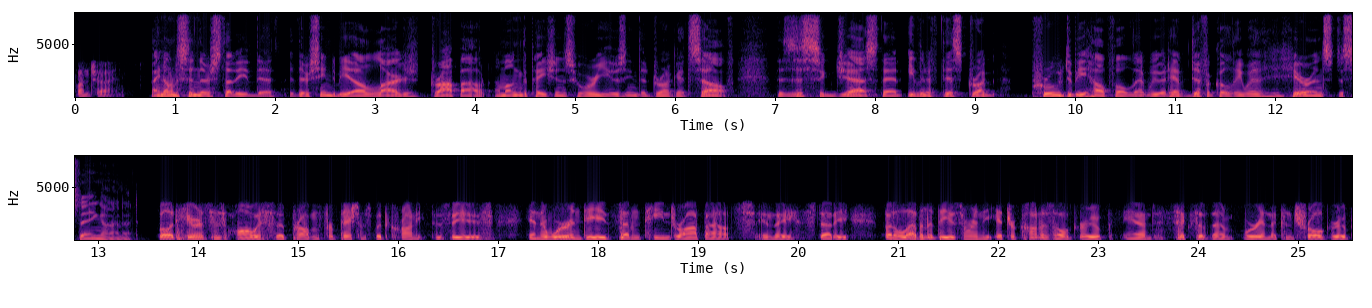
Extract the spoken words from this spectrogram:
fungi. I noticed in their study that there seemed to be a large dropout among the patients who were using the drug itself. Does this suggest that even if this drug proved to be helpful, that we would have difficulty with adherence to staying on it? Well, adherence is always a problem for patients with chronic disease. And there were indeed 17 dropouts in the study, but 11 of these were in the itraconazole group, and six of them were in the control group.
